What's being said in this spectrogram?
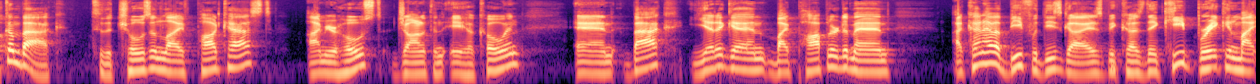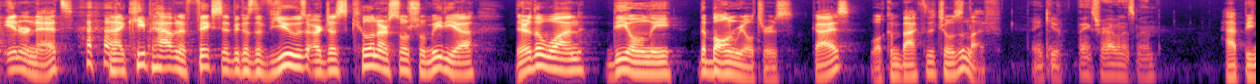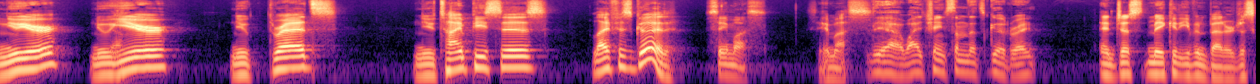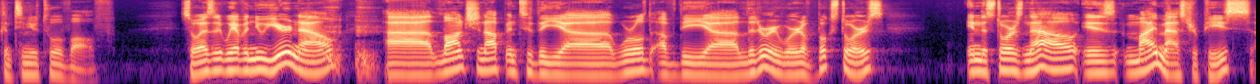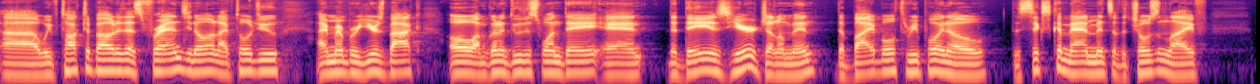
Welcome back to the Chosen Life podcast. I'm your host, Jonathan A. Hacohen, and back yet again by popular demand. I kind of have a beef with these guys because they keep breaking my internet and I keep having to fix it because the views are just killing our social media. They're the one, the only, the Ballin Realtors. Guys, welcome back to the Chosen Life. Thank you. Thanks for having us, man. Happy New Year, New Year, new threads, new timepieces. Life is good. Same us. Same us. Yeah, why change something that's good, right? And just make it even better. Just continue to evolve. So as we have a new year now, uh, launching up into the uh, world of the uh, literary word of bookstores. In the stores now is my masterpiece. Uh, we've talked about it as friends, you know, and I've told you. I remember years back. Oh, I'm going to do this one day, and the day is here, gentlemen. The Bible 3.0, the Six Commandments of the Chosen Life,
